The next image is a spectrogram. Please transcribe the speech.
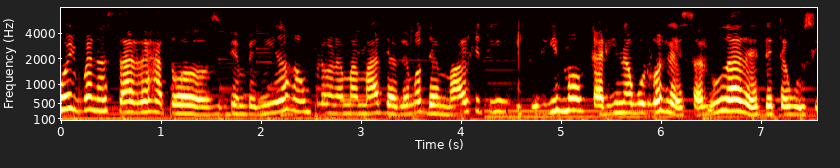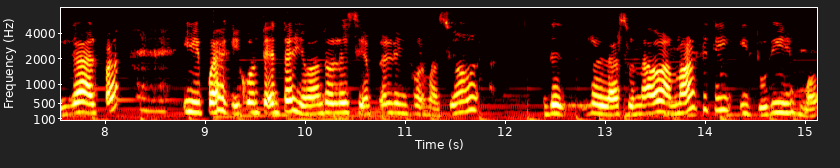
Muy buenas tardes a todos. Bienvenidos a un programa más de Hablemos de Marketing y Turismo. Karina Burgos les saluda desde Tegucigalpa y pues aquí contenta llevándoles siempre la información relacionada a marketing y turismo.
